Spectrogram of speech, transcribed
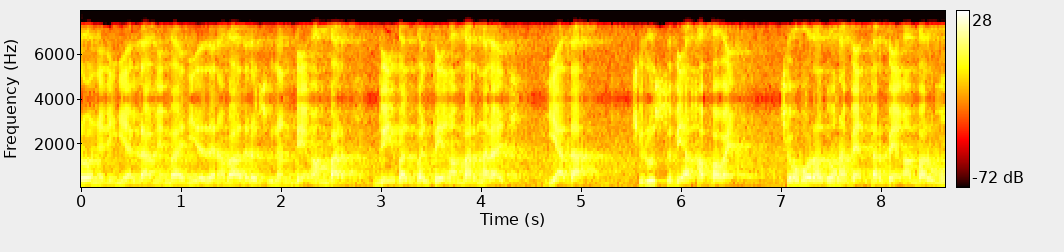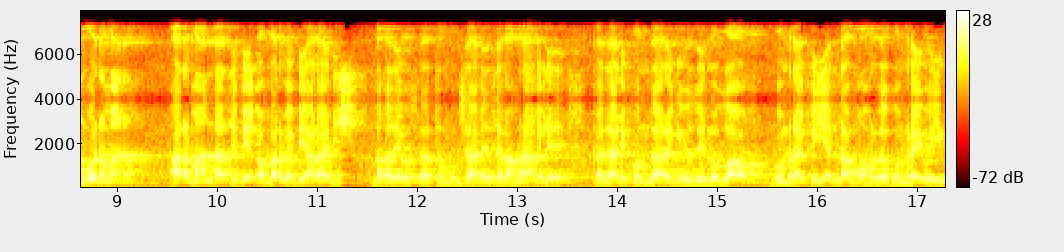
رونه لېږي الله من بعده د ده نه بعد رسولا پیغمبر، دوی بس بل پیغمبر نه راځي، یا دا چې وروسته بیا خپه وئ چې وګوره دونه بهتر پیغمبر وو مونږ ونه مانه، ارمان داسې پیغمبر به بیا را نه شي، دغه دی اوس درته موسی علیه السلام راغلی دی، کذلک همدارنګه یضل الله ګمراه کوي الله مهر د ګمراهۍ وهي،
